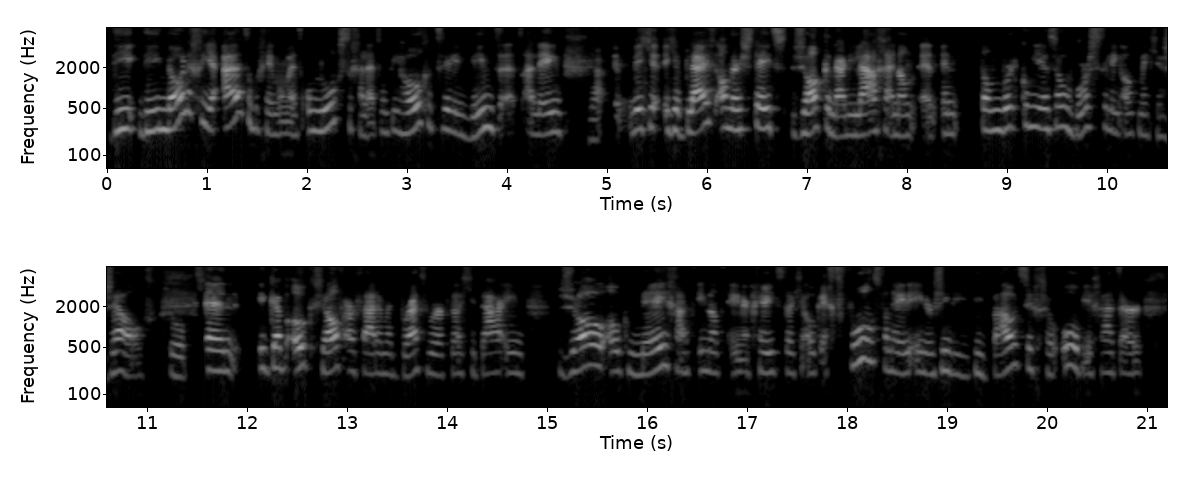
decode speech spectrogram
Die, die nodigen je uit op een gegeven moment om los te gaan laten. Want die hoge trilling wint het. Alleen, ja. weet je, je blijft anders steeds zakken naar die lage. En dan, en, en dan word, kom je in zo'n worsteling ook met jezelf. Klopt. En ik heb ook zelf ervaren met breathwork dat je daarin zo ook meegaat in dat energetisch. Dat je ook echt voelt van hé, de energie die, die bouwt zich zo op. Je gaat daar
